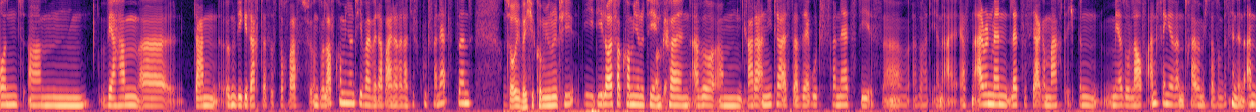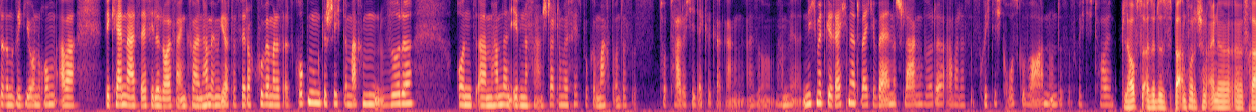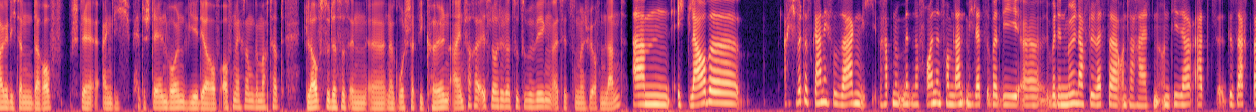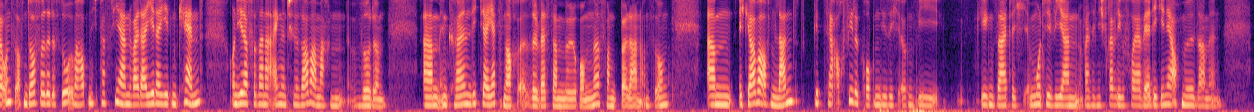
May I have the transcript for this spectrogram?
Und ähm, wir haben äh, dann irgendwie gedacht, das ist doch was für unsere Lauf-Community, weil wir da beide relativ gut vernetzt sind. Sorry, welche Community? Die, die Läufer-Community in Köln. Also ähm, gerade Anita ist da sehr gut vernetzt. Die ist, äh, also hat ihren ersten Ironman letztes Jahr gemacht. Ich bin mehr so Laufanfängerin, treibe mich da so ein bisschen in anderen Regionen rum. Aber wir kennen halt sehr viele Läufer in Köln. Haben irgendwie gedacht, das wäre doch cool, wenn man das als Gruppengeschichte machen würde und ähm, haben dann eben eine Veranstaltung bei Facebook gemacht und das ist total durch die Decke gegangen. Also haben wir nicht mit gerechnet, welche Wellen es schlagen würde, aber das ist richtig groß geworden und das ist richtig toll. Glaubst du, also das beantwortet schon eine äh, Frage, die ich dann darauf eigentlich hätte stellen wollen, wie ihr darauf aufmerksam gemacht habt. Glaubst du, dass es in äh, einer Großstadt wie Köln einfacher ist, Leute dazu zu bewegen, als jetzt zum Beispiel auf dem Land? Ähm, ich glaube, Ach, ich würde das gar nicht so sagen. Ich habe mit einer Freundin vom Land mich letztens über, die, äh, über den Müll nach Silvester unterhalten. Und die hat gesagt, bei uns auf dem Dorf würde das so überhaupt nicht passieren, weil da jeder jeden kennt und jeder vor seiner eigenen Tür sauber machen würde. Ähm, in Köln liegt ja jetzt noch äh, Silvestermüll rum, ne, von Böllern und so. Ähm, ich glaube, auf dem Land gibt es ja auch viele Gruppen, die sich irgendwie gegenseitig motivieren. Weiß ich nicht, Freiwillige Feuerwehr, die gehen ja auch Müll sammeln.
